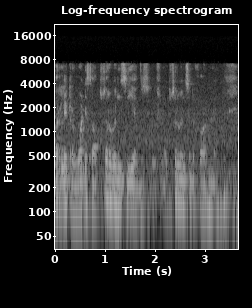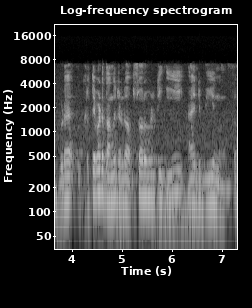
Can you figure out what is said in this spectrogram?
per litre what is the observance of the solution ഒബ്സർവൻസിന്റെ ഫോർമുല ഇവിടെ കൃത്യമായിട്ട് തന്നിട്ടുണ്ട് ഒബ്സർവബിലിറ്റി ഇ ആൻഡ് ബി എന്ന് നമുക്ക്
